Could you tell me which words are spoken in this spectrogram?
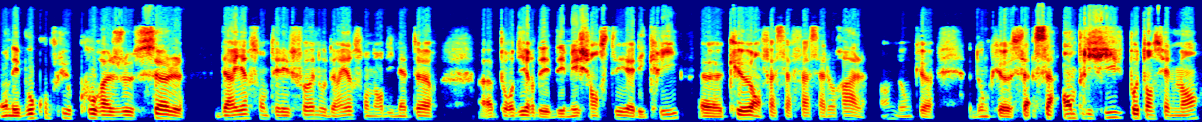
on est beaucoup plus courageux seul derrière son téléphone ou derrière son ordinateur euh, pour dire des, méchancetés à l'écrit euh, que en face à face à l'oral. Hein. Donc, euh, ça, amplifie potentiellement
